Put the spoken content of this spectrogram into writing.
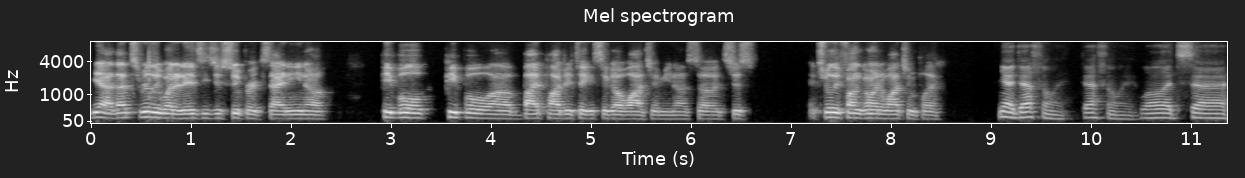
Yeah, that's really what it is. He's just super exciting. You know, people people uh, buy Padre tickets to go watch him. You know, so it's just it's really fun going to watch him play. Yeah, definitely, definitely. Well, it's. uh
